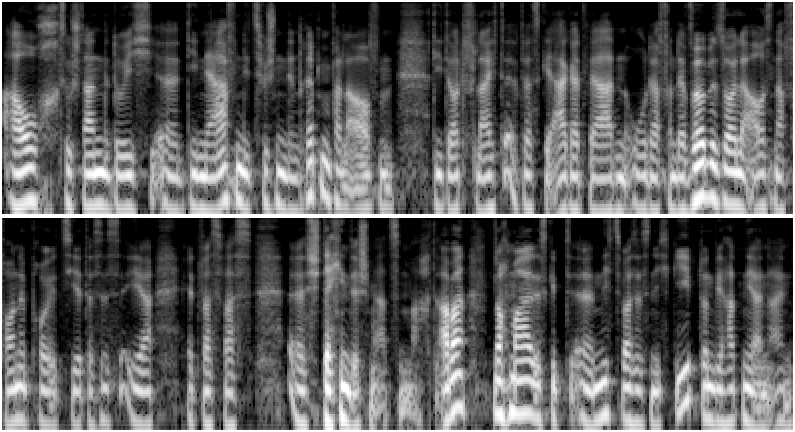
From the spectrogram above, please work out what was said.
auch zustande durch äh, die Nerven, die zwischen den Rippen verlaufen, die dort vielleicht etwas geärgert werden oder von der Wirbelsäule aus nach vorne projiziert. Das ist eher etwas, was äh, stechende Schmerzen macht. Aber nochmal, es gibt äh, nichts, was es nicht gibt. Und wir hatten ja in einem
